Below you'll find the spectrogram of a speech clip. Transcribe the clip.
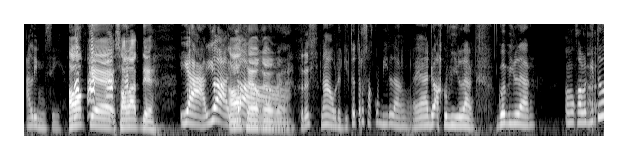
alim sih. Oke, sholat deh. Iya, iya, iya. Oke, oke, oke. Terus Nah udah gitu terus aku bilang, ya aduh aku bilang, gue bilang, "Em, kalau gitu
